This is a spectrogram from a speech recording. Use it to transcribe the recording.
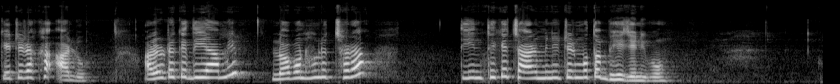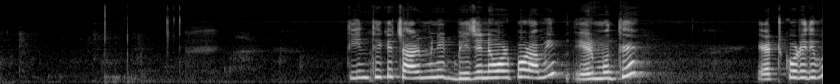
কেটে রাখা আলু। আলুটাকে দিয়ে আমি লবণ, হলুদ ছাড়া তিন থেকে চার মিনিটের মতো ভেজে নিব। তিন থেকে চার মিনিট ভেজে নেওয়ার পর আমি এর মধ্যে অ্যাড করে দিব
